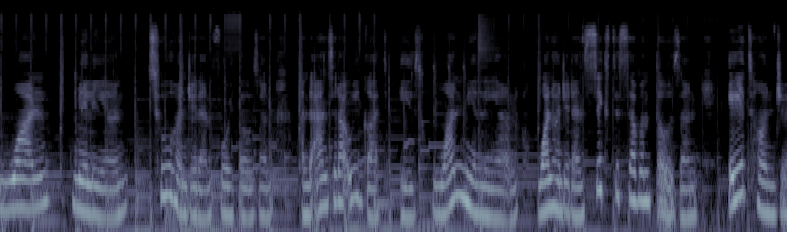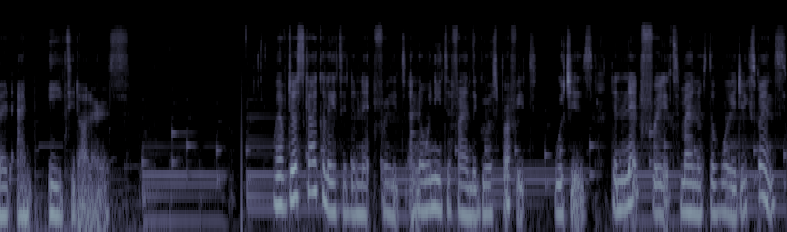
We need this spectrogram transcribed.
one million two hundred and four thousand and the answer that we got is one million one hundred and sixty seven thousand eight hundred and eighty dollars. We have just calculated the net freight and now we need to find the gross profit which is the net freight minus the voyage expense.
